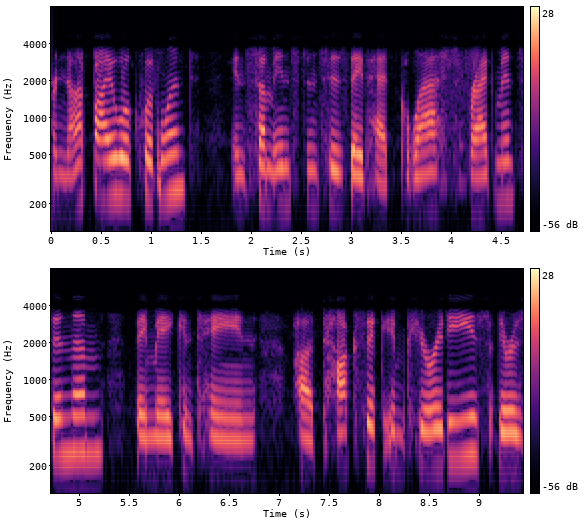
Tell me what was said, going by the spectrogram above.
are not bioequivalent. In some instances, they've had glass fragments in them. They may contain uh, toxic impurities. There is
